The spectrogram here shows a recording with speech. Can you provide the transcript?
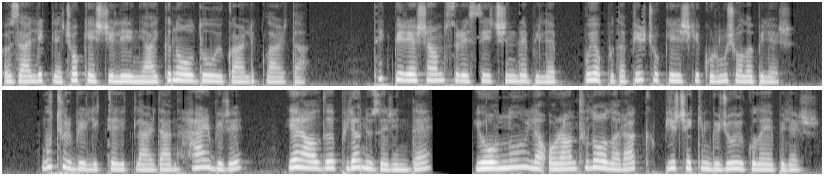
özellikle çok eşliliğin yaygın olduğu uygarlıklarda, tek bir yaşam süresi içinde bile bu yapıda birçok ilişki kurmuş olabilir. Bu tür birlikteliklerden her biri yer aldığı plan üzerinde yoğunluğuyla orantılı olarak bir çekim gücü uygulayabilir.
